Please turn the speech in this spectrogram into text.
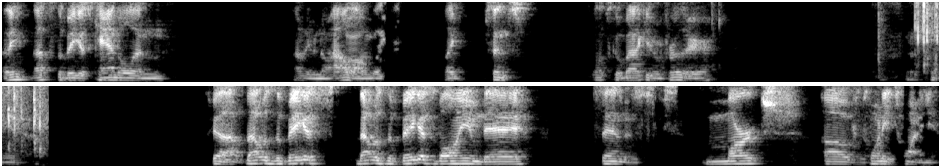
I think that's the biggest candle in, I don't even know how long, like, like since, let's go back even further here. Yeah, that was the biggest, that was the biggest volume day since March of 2020.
